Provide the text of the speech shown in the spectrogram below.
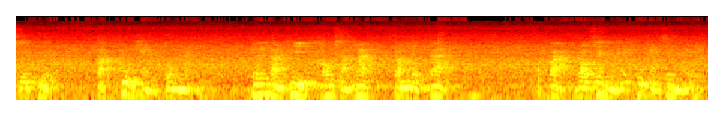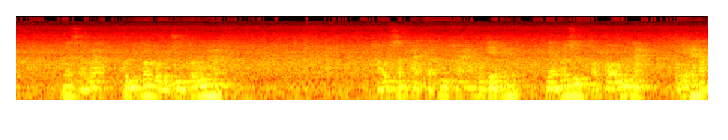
เสียเปรียบ กับคู่แข่งตรงไหนเพราะฉะนั้นการที่เขาสามารถกำหนดได้ว่าเราเส้นไหนคู่แข่งเส้นไหนนั่นแสดงว่าคนที่เขาร่วมประชุมเขารู้นะครับเขาสัมผัสกับลูกค้าโอเคไหมอย่างน้อยสุดเขาพอรู้นะโอเคไหมครับ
